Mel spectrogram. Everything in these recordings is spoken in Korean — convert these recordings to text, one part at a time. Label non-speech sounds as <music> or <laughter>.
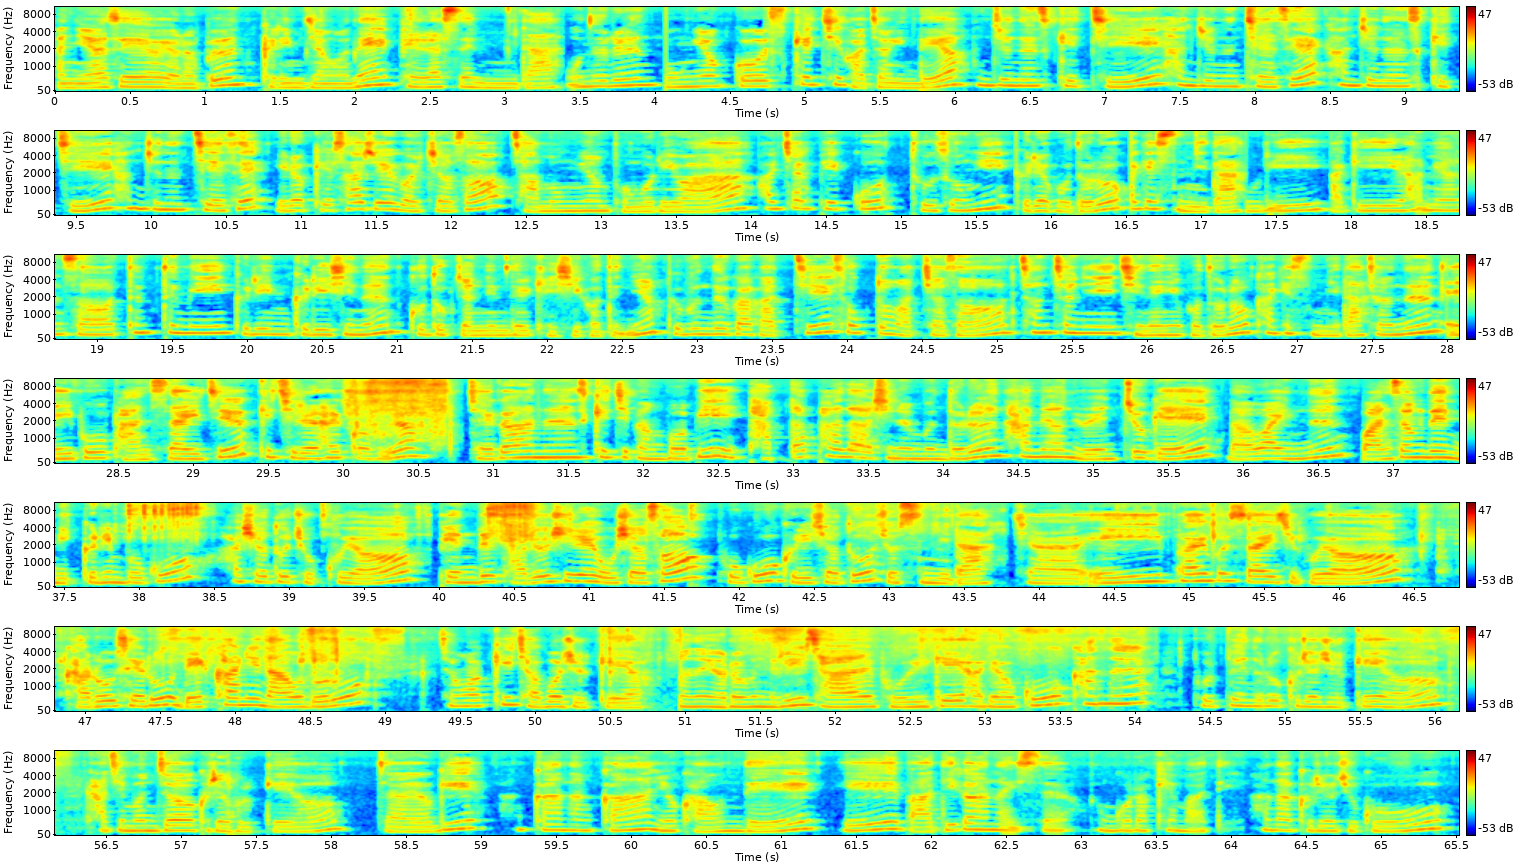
안녕하세요 여러분. 그림정원의 벨라쌤입니다. 오늘은 목련꽃 스케치 과정인데요. 한 주는 스케치 한 주는 채색 한 주는 스케치 한 주는 채색 이렇게 4주에 걸쳐서 자목련 봉우리와 활짝 피 꽃 두 송이 그려보도록 하겠습니다. 우리 자기 일 하면서 틈틈이 그림 그리시는 구독자님들 계시거든요. 그분들과 같이 속도 맞춰서 천천히 진행해 보도록 하겠습니다. 저는 A4 반 사이즈 스케치를 할 거고요. 제가 하는 스케치 방법이 답답하다 하시는 분들은 화면 왼쪽에 나와 있는 완성된 밑그림 보고 하셔도 좋고요. 밴드 자료실에 오셔서 보고 그리셔도 좋습니다. 자, A5 사이즈고요. 가로, 세로 4칸이 나오도록 정확히 접어줄게요. 저는 여러분들이 잘 보이게 하려고 칸을 볼펜으로 그려줄게요. 가지 먼저 그려볼게요. 자, 여기 한 칸 한 칸 요 가운데에 얘 마디가 하나 있어요. 동그랗게 마디. 하나 그려주고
